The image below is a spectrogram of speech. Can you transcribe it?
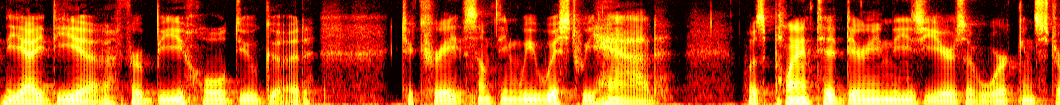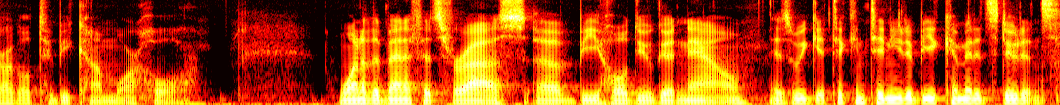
The idea for Be Whole Do Good, to create something we wished we had, was planted during these years of work and struggle to become more whole. One of the benefits for us of Be Whole Do Good now is we get to continue to be committed students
